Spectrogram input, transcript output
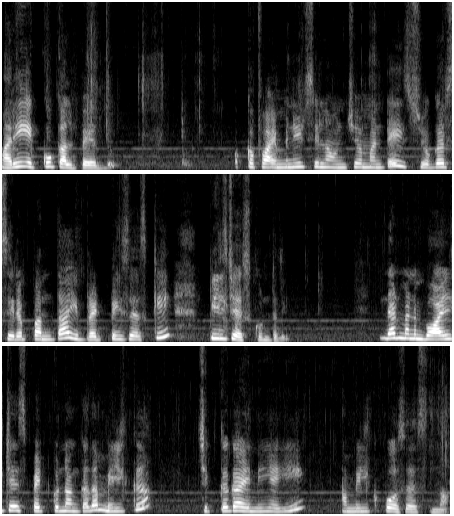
మరీ ఎక్కువ కలిపేయద్దు. ఒక ఫైవ్ మినిట్స్ ఇలా ఉంచామంటే ఈ షుగర్ సిరప్ అంతా ఈ బ్రెడ్ పీసెస్కి పీల్ చేసుకుంటుంది. దాన్ని మనం బాయిల్ చేసి పెట్టుకున్నాం కదా మిల్క్ చిక్కగా అయినాయి అయ్యి ఆ మిల్క్ పోసేస్తున్నాం.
